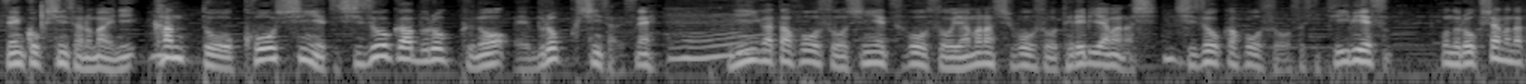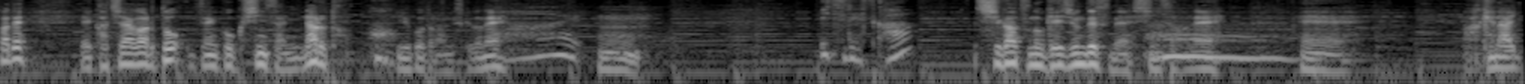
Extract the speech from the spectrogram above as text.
全国審査の前に関東甲信越静岡ブロックのえーブロック審査ですね。新潟放送、信越放送、山梨放送、テレビ山梨、静岡放送、そして TBS、この6社の中でえー勝ち上がると全国審査になるということなんですけどね、はい。うん、いつですか？4月の下旬ですね、審査はね、あえー負けない、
